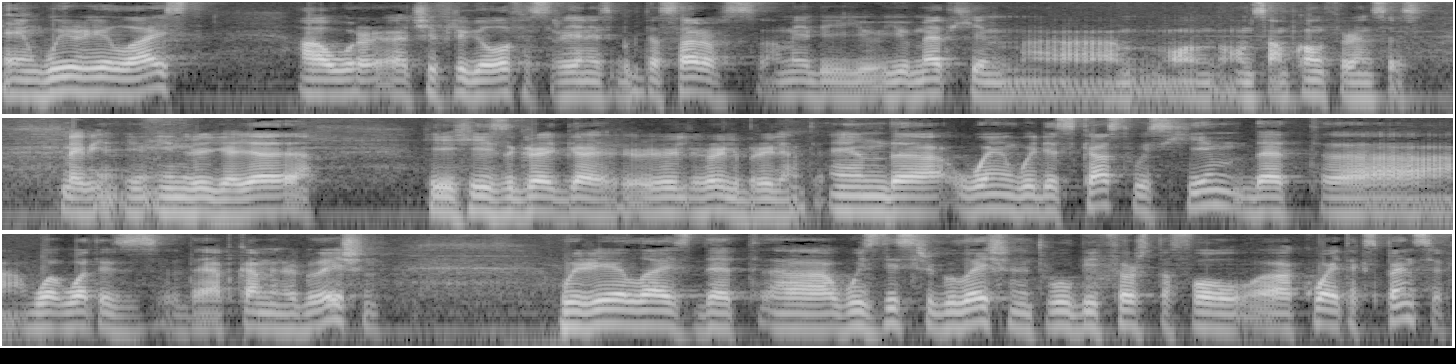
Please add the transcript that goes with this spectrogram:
and we realized our uh, chief legal officer Yanis Bagdasarovs. Uh, maybe you, you met him um, on, on some conferences Maybe. in, in Riga. Yeah, yeah. He, he's a great guy, really, really brilliant. And uh, when we discussed with him that uh, what, what is the upcoming regulation, we realized that uh, with this regulation it will be first of all uh, quite expensive,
